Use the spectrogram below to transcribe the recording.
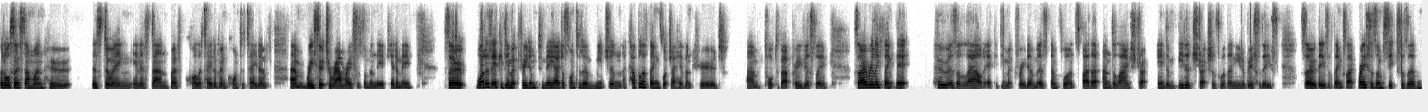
but also someone who is doing and has done both qualitative and quantitative um, research around racism in the academy. So what is academic freedom to me? I just wanted to mention a couple of things which I haven't heard um, talked about previously. So I really think that who is allowed academic freedom is influenced by the underlying and embedded structures within universities. So these are things like racism, sexism,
